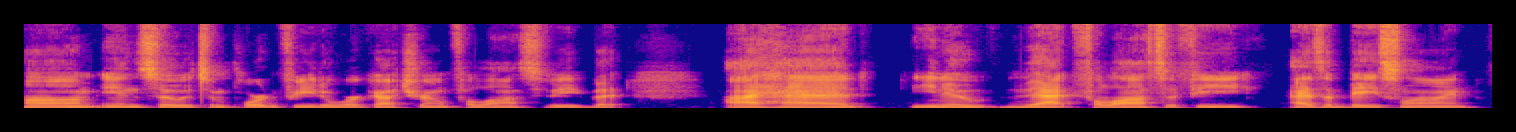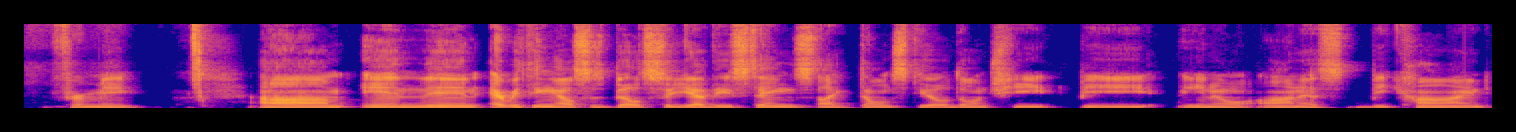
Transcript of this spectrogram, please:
Um, and so it's important for you to work out your own philosophy. But I had, you know, that philosophy as a baseline for me. Um, and then everything else is built. So you have these things like don't steal, don't cheat, be, you know, honest, be kind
